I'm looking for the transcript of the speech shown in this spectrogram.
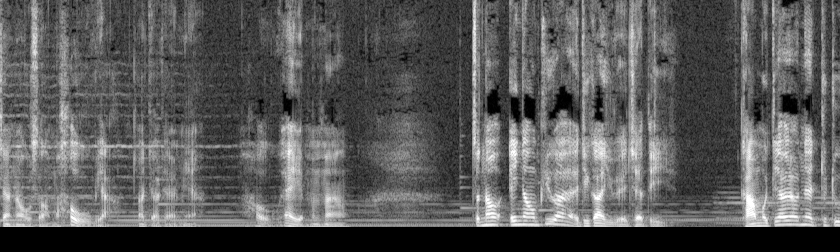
ကြံတော့ဘူးဆိုတာမဟုတ်ဘူးဗျကျွန်တော်ကြောက်တယ်မြင်မဟုတ်အဲ့ရမမှန်ကျွန်တော်အိမ်အောင်ပြုတ်ရတဲ့အဓိကယူရချက်တည်ဒါမှမဟုတ်တယောက်ယောက်နဲ့တူတူ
